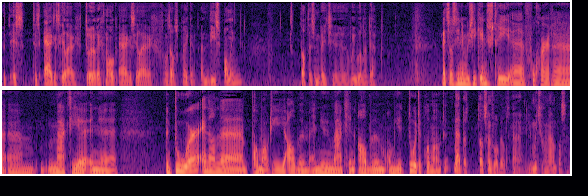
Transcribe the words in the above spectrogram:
het is, het is ergens heel erg treurig, maar ook ergens heel erg vanzelfsprekend. En die spanning, dat is een beetje we will adapt. Net zoals in de muziekindustrie. eh, vroeger eh, ehm, maakte je een, eh, een tour en dan eh promote je je album. En nu maak je een album om je tour te promoten. Ja, dat, dat is een voorbeeld. Ja, je moet je gewoon aanpassen.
